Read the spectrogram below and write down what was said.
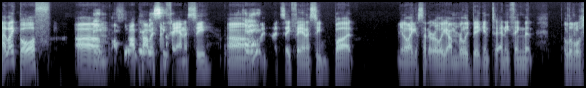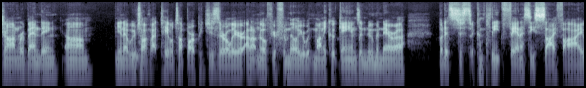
I like both. Um, I'll, I'll probably say fantasy. Um, okay. I'd say fantasy, but you know, like I said earlier, I'm really big into anything that a little genre bending. Um, you know, we were talking about tabletop RPGs earlier. I don't know if you're familiar with Monte Cook Games and Numenera, but it's just a complete fantasy sci-fi,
